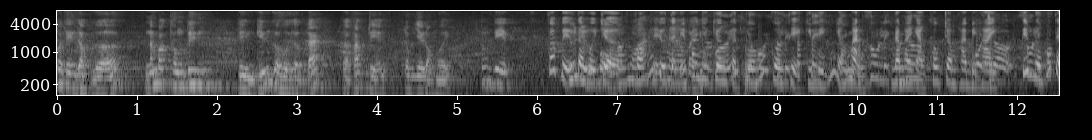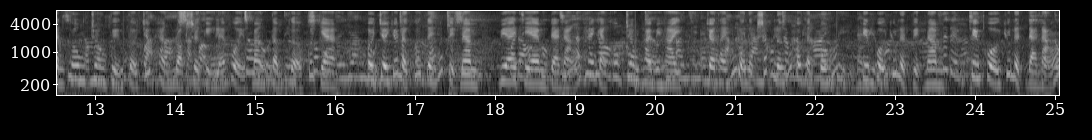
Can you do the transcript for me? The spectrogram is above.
có thể gặp gỡ, nắm bắt thông tin, tìm kiếm cơ hội hợp tác và phát triển trong giai đoạn mới. Việc Phát biểu tại hội trợ, Phó Chủ tịch Ủy ban nhân dân thành phố Ngô Thị Kim Biến nhấn mạnh, năm 2022 tiếp nối thành công trong việc tổ chức hàng loạt sự kiện lễ hội mang tầm cỡ quốc gia. Hội trợ du lịch quốc tế Việt Nam VITM Đà Nẵng 2022 cho thấy nỗ lực rất lớn của thành phố, Hiệp hội Du lịch Việt Nam, Hiệp hội Du lịch Đà Nẵng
